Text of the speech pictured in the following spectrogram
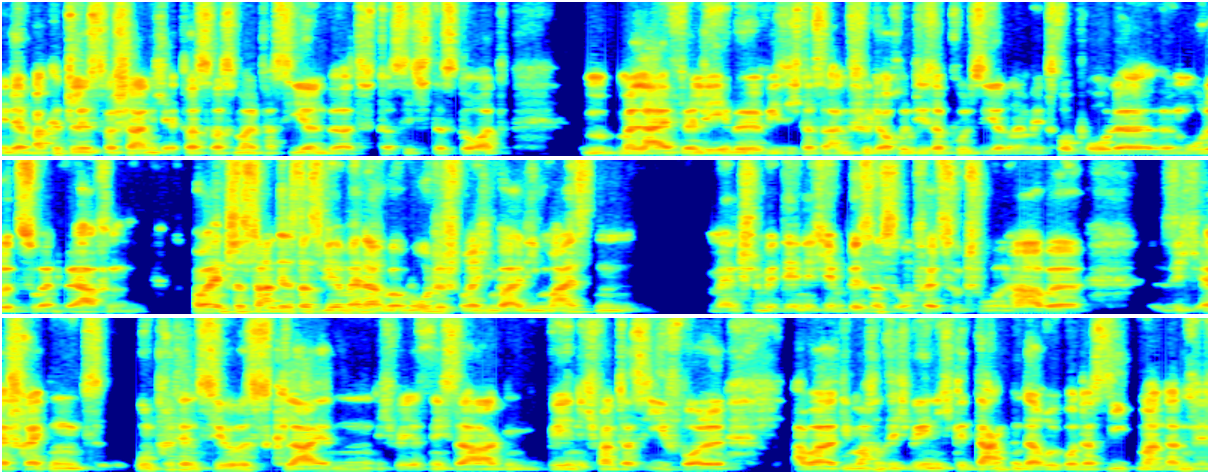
in der Bucketlist wahrscheinlich etwas, was mal passieren wird, dass ich das dort mal live erlebe, wie sich das anfühlt, auch in dieser pulsierenden Metropole äh, Mode zu entwerfen. Aber interessant ist, dass wir Männer über Mode sprechen, weil die meisten Menschen, mit denen ich im Businessumfeld zu tun habe, sich erschreckend unprätentiös kleiden. Ich will jetzt nicht sagen, wenig fantasievoll, aber die machen sich wenig Gedanken darüber und das sieht man dann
